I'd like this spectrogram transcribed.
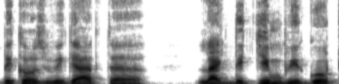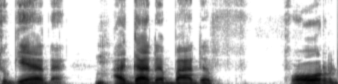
because we got uh, like the gym we go together. I got about a four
